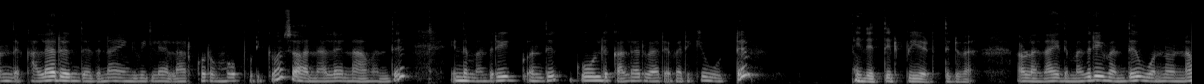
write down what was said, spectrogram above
அந்த கலர் இருந்ததுன்னா எங்கள் வீட்டில் எல்லாருக்கும் ரொம்ப பிடிக்கும். ஸோ அதனால் நான் வந்து இந்த மாதிரி வந்து கோல்டு கலர் வர வரைக்கும் விட்டு இதை திருப்பி எடுத்துடுவேன். அவ்வளோதான் இது மாதிரி வந்து ஒன்று ஒன்றா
